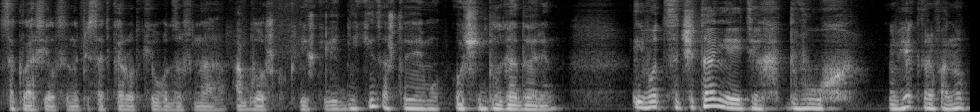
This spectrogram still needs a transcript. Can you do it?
согласился написать короткий отзыв на обложку книжки «Ледники», за что я ему очень благодарен. И вот сочетание этих двух векторов, оно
